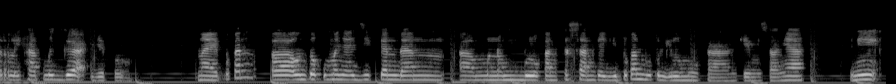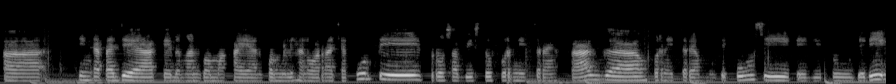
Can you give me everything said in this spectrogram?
terlihat lega gitu nah itu kan uh, untuk menyajikan dan uh, menimbulkan kesan kayak gitu kan butuh ilmu kan. Kayak misalnya ini uh, singkat aja ya kayak dengan pemakaian pemilihan warna cat putih terus habis itu furniture yang seragam furniture yang multifungsi kayak gitu. Jadi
